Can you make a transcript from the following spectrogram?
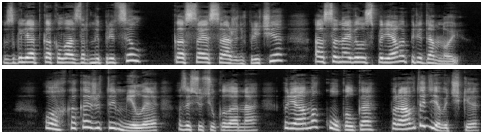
взгляд как лазерный прицел, косая сажень в плече, остановилась прямо передо мной. «Ох, какая же ты милая!» — засютюкала она. «Прямо куколка. Правда, девочки?»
